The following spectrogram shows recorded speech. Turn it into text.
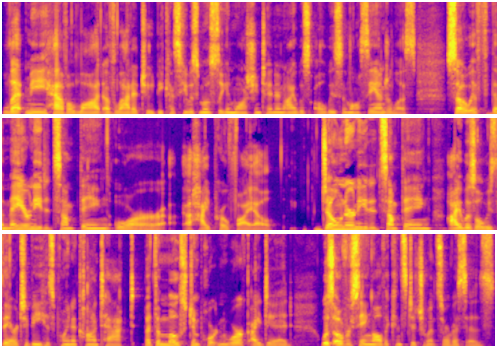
let me have a lot of latitude because he was mostly in Washington and I was always in Los Angeles. So if the mayor needed something or a high profile donor needed something, I was always there to be his point of contact. But the most important work I did was overseeing all the constituent services,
